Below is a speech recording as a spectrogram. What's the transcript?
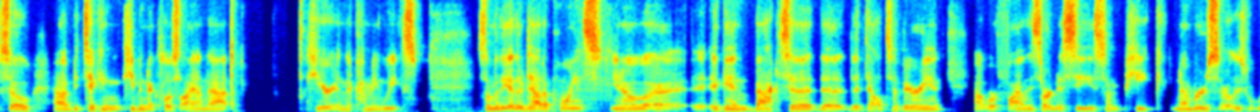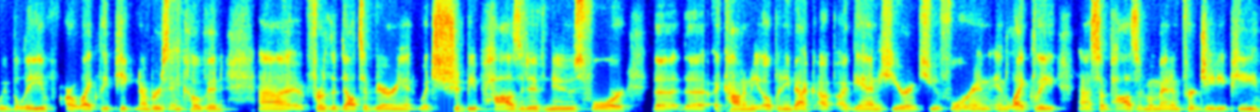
So uh, be taking, keeping a close eye on that here in the coming weeks. Some of the other data points, you know, uh, again, back to the, the Delta variant, uh, we're finally starting to see some peak numbers, or at least what we believe are likely peak numbers in COVID uh, for the Delta variant, which should be positive news for the, the economy opening back up again here in Q4 and, and likely uh, some positive momentum for GDP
